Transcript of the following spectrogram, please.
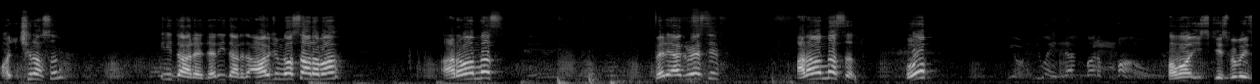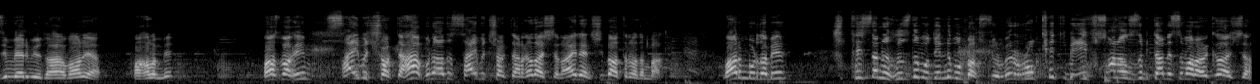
Ay içi nasıl? İdare eder, idare eder. Abicim nasıl araba? Arabam nasıl? Very aggressive. Arabam nasıl? Hop! Baba hiç geçmeme izin vermiyor daha var ya. Bakalım bir. Bas bakayım. Cybertruck'ta. Ha bunun adı Cybertruck'ta arkadaşlar. Aynen şimdi hatırladım bak. Var mı burada bir? Şu Tesla'nın hızlı modelini bulmak istiyorum. Böyle roket gibi efsane hızlı bir tanesi var arkadaşlar.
